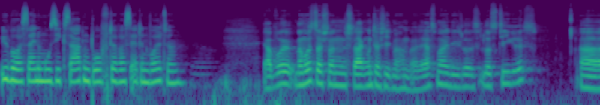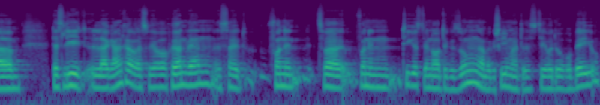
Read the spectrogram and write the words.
über seine Musik sagen durfte, was er denn wollte. Ja, wohl, man muss da schon einen starken Unterschied machen, weil erstmal die Los, Los Tigres, ähm, das Lied La Granja, was wir auch hören werden, ist halt von den, zwar von den Tigres del Norte gesungen, aber geschrieben hat es Teodoro Bello.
